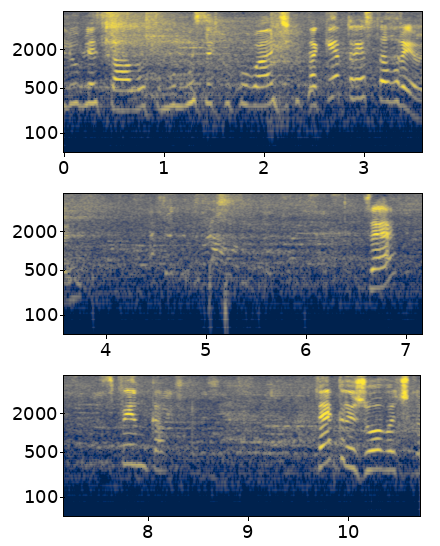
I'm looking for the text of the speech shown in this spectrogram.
люблять сало, тому мусять купувати. Таке 300 гривень. Це спинка, це крижовочка.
